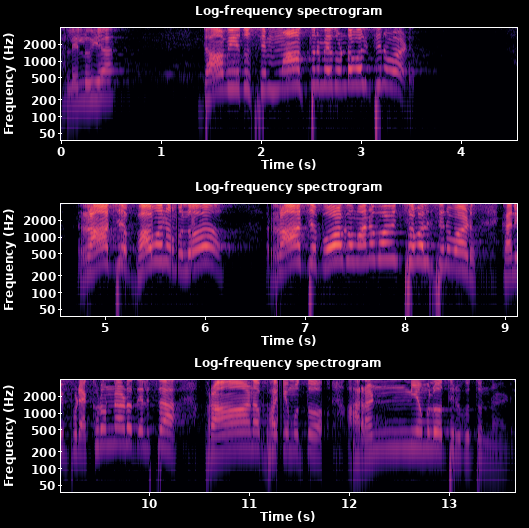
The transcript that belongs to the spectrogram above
హల్లెలూయా. దావీదు సింహాసనం మీద ఉండవలసిన వాడు రాజభవనములో రాజభోగం అనుభవించవలసిన వాడు కానీ ఇప్పుడు ఎక్కడున్నాడో తెలుసా? ప్రాణ భయముతో అరణ్యములో తిరుగుతున్నాడు.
